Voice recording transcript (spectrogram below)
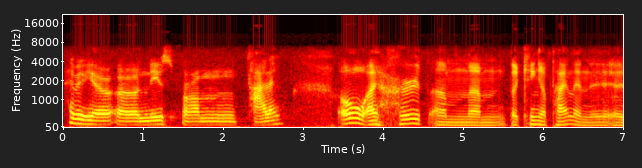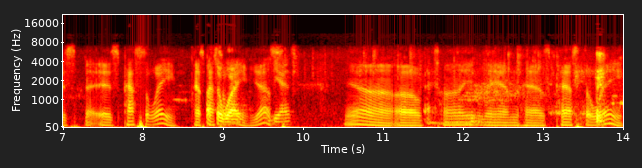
Have you heard uh, news from Thailand? Oh, I heard um, um the king of Thailand is is passed away. Has passed, away. Yes. Yes. Yeah, of Thailand has passed away.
